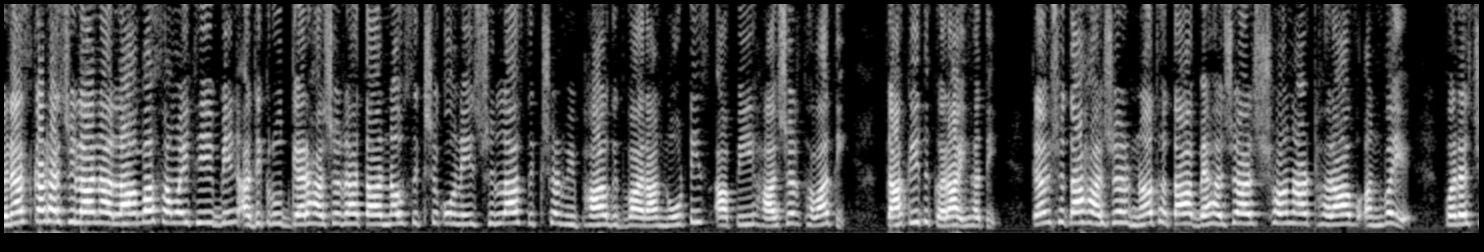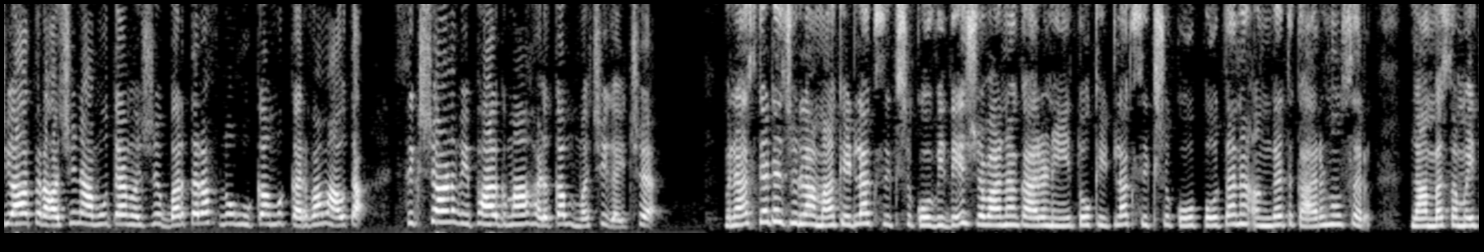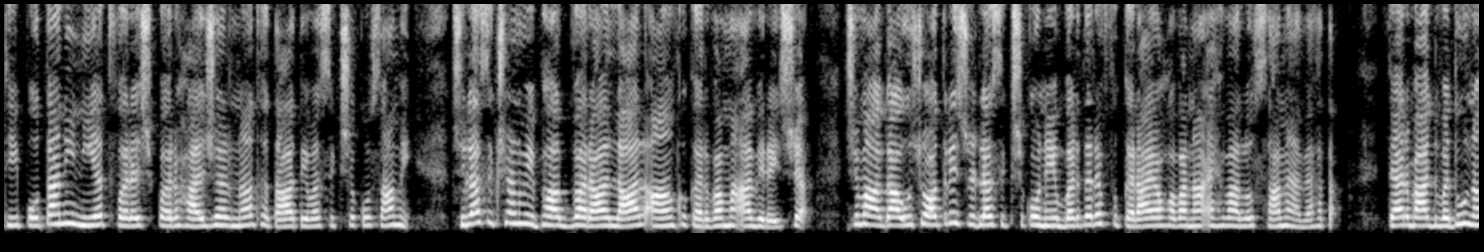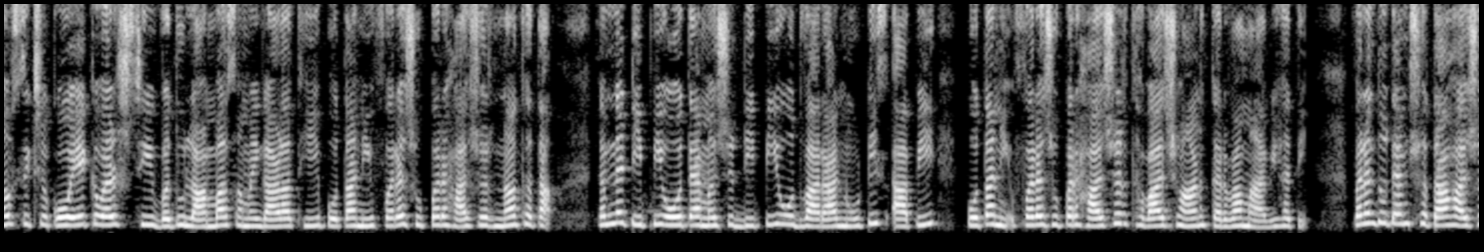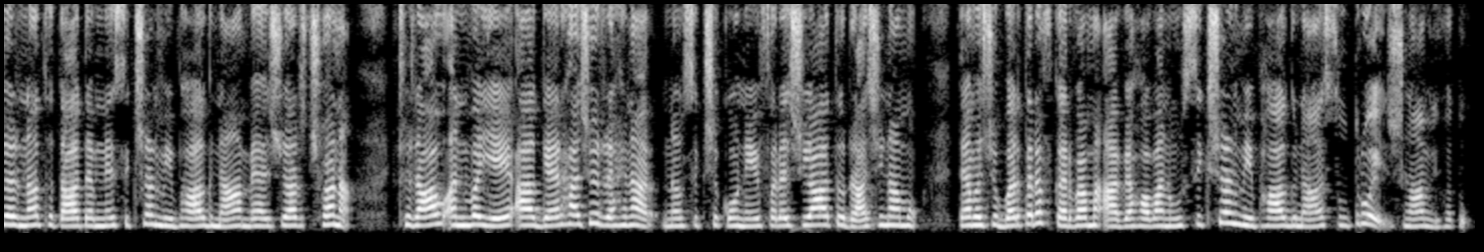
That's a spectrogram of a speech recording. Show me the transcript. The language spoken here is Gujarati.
બનાસકાંઠા જિલ્લાના લાંબા સમયથી બિન અધિકૃત ગેરહાજર રહેતા નવ શિક્ષકોને જિલ્લા શિક્ષણ વિભાગ દ્વારા નોટિસ આપી હાજર થવાથી તાકીદ કરાઈ હતી. તેમ છતાં હાજર ન થતા બે હજાર છના ઠરાવ અન્વયે ફરજિયાત રાજીનામું તેમજ બરતરફનો હુકમ કરવામાં આવતા શિક્ષણ વિભાગમાં હડકંપ મચી ગઈ છે. બનાસકાંઠા જિલ્લામાં કેટલાક શિક્ષકો વિદેશ જવાના કારણે તો કેટલાક શિક્ષકો પોતાના અંગત કારણોસર લાંબા સમયથી પોતાની નિયત ફરજ પર હાજર ન થતા તેવા શિક્ષકો સામે જિલ્લા શિક્ષણ વિભાગ દ્વારા લાલ આંખ કરવામાં આવી રહી છે, જેમાં અગાઉ ચોત્રીસ જેટલા શિક્ષકોને બરતરફ કરાયા હોવાના અહેવાલો સામે આવ્યા હતા. ત્યારબાદ વધુ નવ શિક્ષકો એક વર્ષથી વધુ લાંબા સમયગાળાથી પોતાની ફરજ ઉપર હાજર ન થતા તેમને ટીપીઓ તેમજ ડીપીઓ દ્વારા નોટિસ આપી પોતાની ફરજ ઉપર હાજર થવા જાણ કરવામાં આવી હતી. પરંતુ તેમ છતાં હાજર ન થતા તેમને શિક્ષણ વિભાગના બે હજાર છના ઠરાવ અન્વયે આ ગેરહાજર રહેનાર નવશિક્ષકોને ફરજિયાત રાજીનામું તેમજ બરતરફ કરવામાં આવ્યા હોવાનું શિક્ષણ વિભાગના સૂત્રોએ જણાવ્યું હતું.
